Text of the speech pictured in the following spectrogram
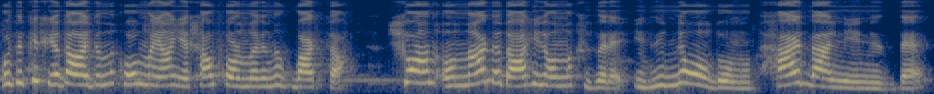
Pozitif ya da aydınlık olmayan yaşam formlarınız varsa, şu an onlar da dahil olmak üzere izinli olduğunuz her benliğinizde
